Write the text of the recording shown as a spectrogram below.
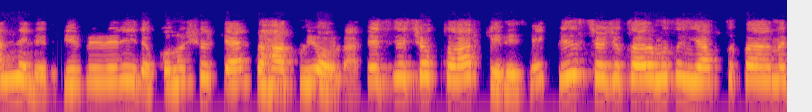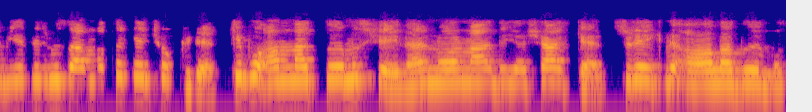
anneleri birbirleriyle konuşurken rahatlıyorlar. Ve size çok tuhaf gelecek. Biz çocuklarımızın yaptıklarını birbirimize anlatırken çok güler. Ki bu anlattığımız şeyler normalde yaşarken sürekli ağladığımız,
